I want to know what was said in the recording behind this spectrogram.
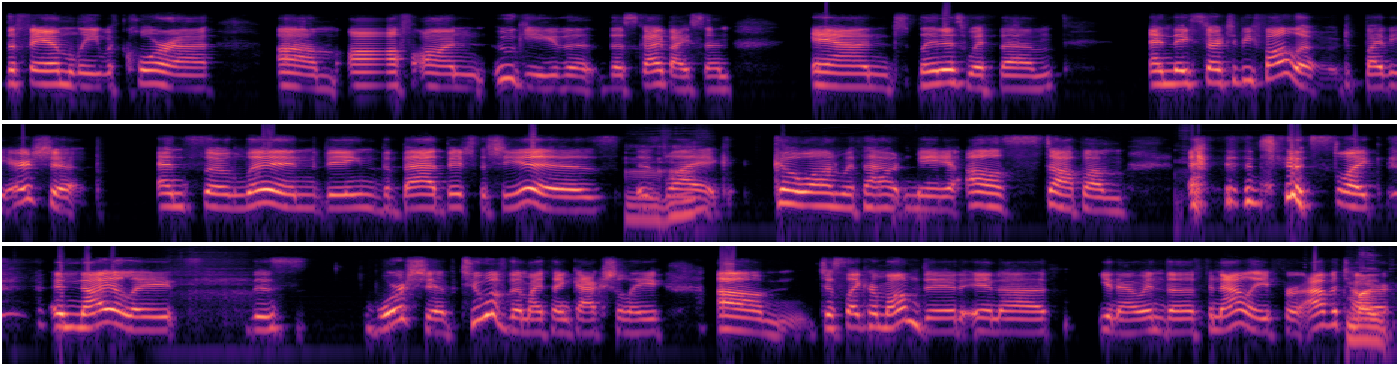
the family with Korra um, off on Oogi, the, the sky bison, and Lin is with them, and they start to be followed by the airship. And so Lin, being the bad bitch that she is, mm-hmm. is like, go on without me, I'll stop them. And just like annihilates this warship, two of them, I think, actually, um, just like her mom did in uh, you know, in the finale for Avatar.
